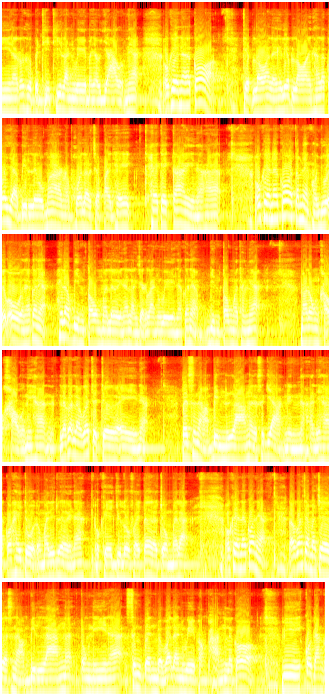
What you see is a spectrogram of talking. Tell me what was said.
นี้นะก็คือเป็นทิศที่รันเวย์มันยาวๆแบบเนี้ยโอเคนะก็เก็บล้ออะไรให้เรียบร้อยนะแล้วก็อย่าบินเร็วมากนะเพราะเราจะไปแค่แค่ใกล้ๆนะฮะโอเคนะก็ตำแหน่งของ UFO นะก็เนี่ยให้เราบินตรงมาเลยนะหลังจากรันเวย์นะก็เนี่ยบินตรงมาทางเนี้ยมาตรงเขาๆนี่ฮะแล้วก็เราก็จะเจอไอ้เนี่ย เป็นสนามบินล้างอะไรสักอย่างหนึ่งนะฮะนี่ฮะก็ให้โดดลงมาได้เลยนะโอเคยูโรไฟเตอร์จมไปละโอเคนะก็เนี่ยเราก็จะมาเจอกับสนามบินล้างตรงนี้นะซึ่งเป็นแบบว่ารันเวย์พังๆแล้วก็มีโกดังเ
